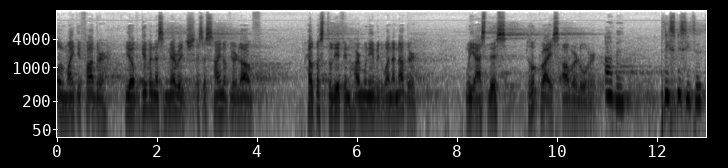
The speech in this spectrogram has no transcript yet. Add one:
Almighty Father, you have given us marriage as a sign of your love. Help us to live in harmony with one another. We ask this through Christ our Lord. Amen. Please be seated.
